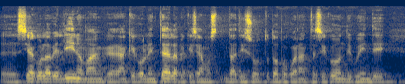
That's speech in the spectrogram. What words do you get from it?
eh, sia con l'Avellino ma anche, anche con l'Entella perché siamo andati sotto dopo 40 secondi, quindi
